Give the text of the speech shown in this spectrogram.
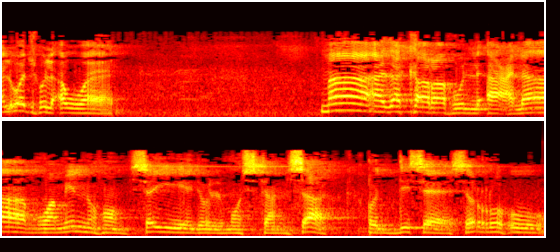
الوجه الأول. ما ذكره الأعلام ومنهم سيد المستمسك قدس سره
